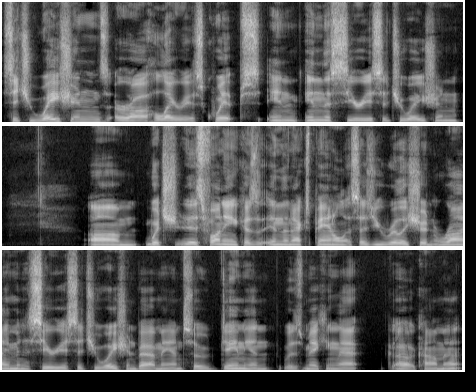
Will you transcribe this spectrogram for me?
situations or uh, hilarious quips in in this serious situation. Um, which is funny because in the next panel it says you really shouldn't rhyme in a serious situation, Batman. So Damian was making that uh, comment.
